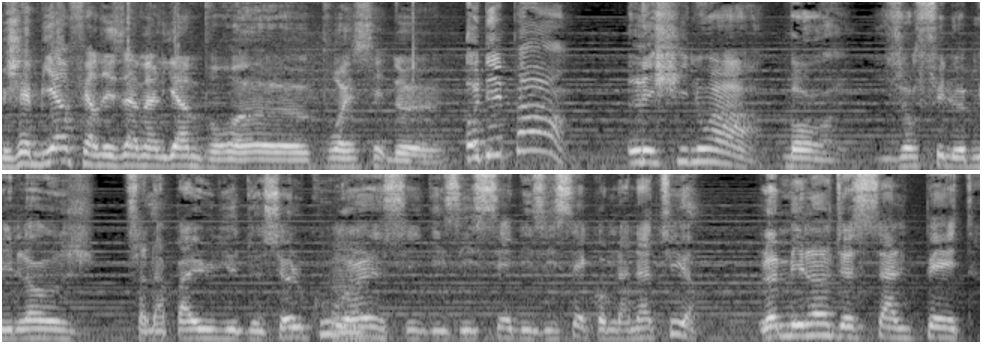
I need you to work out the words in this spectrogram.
Mais j'aime bien faire des amalgames pour euh, pour essayer de. au départ, les Chinois, bon, ils ont fait le mélange. Ça n'a pas eu lieu d'un seul coup, Mm. hein. C'est des essais, des essais comme la nature. Le mélange de salpêtre,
